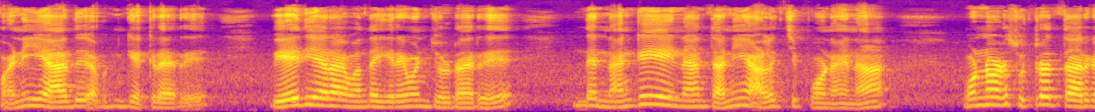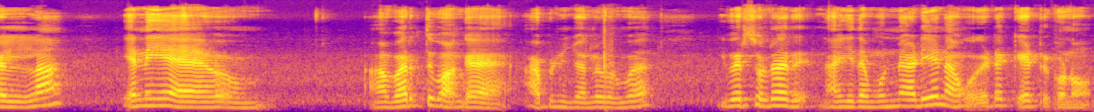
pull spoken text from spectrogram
பணி யாது? அப்படின்னு கேட்குறாரு வேதியாராக வந்த இறைவன் சொல்கிறாரு இந்த நங்கையை நான் தனியாக அழைச்சி போனேன்னா உன்னோட சுற்றத்தார்கள் எல்லாம் என்னைய வருத்துவாங்க. அப்படின்னு சொல்ல ரொம்ப இவர் சொல்கிறாரு நான் இதை முன்னாடியே நான் உங்ககிட்ட கேட்டிருக்கணும்.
